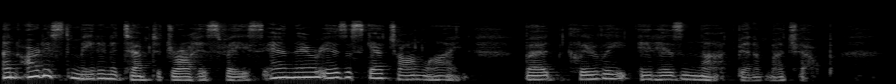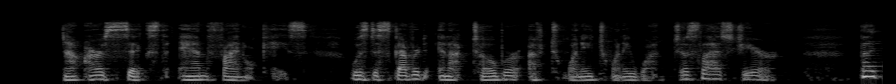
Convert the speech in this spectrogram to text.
An artist made an attempt to draw his face, and there is a sketch online, but clearly it has not been of much help. Now, our sixth and final case was discovered in October of 2021, just last year. But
